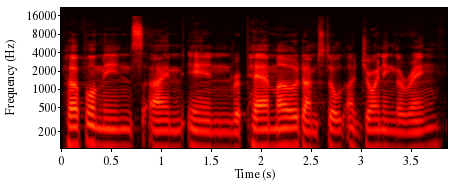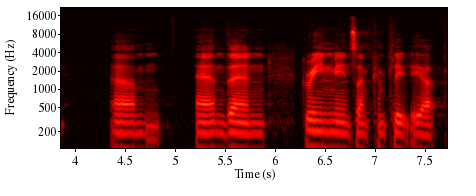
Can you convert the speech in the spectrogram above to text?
purple means I'm in repair mode. I'm still uh, joining the ring. Um, and then green means I'm completely up.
